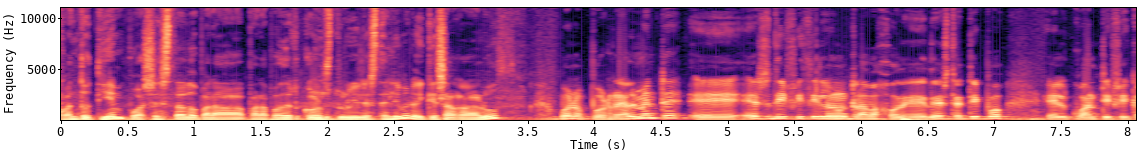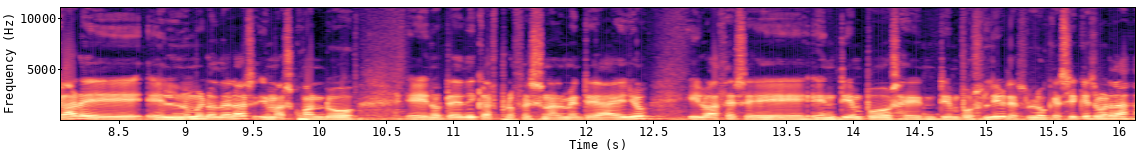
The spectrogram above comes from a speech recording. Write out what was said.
¿cuánto tiempo has estado para, para poder construir este libro y que salga a la luz? Bueno, pues realmente es difícil en un trabajo de, este tipo el cuantificar el número de horas y más cuando eh, no te dedicas profesionalmente a ello y lo haces eh, en tiempos en tiempos libres. Lo que sí que es verdad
